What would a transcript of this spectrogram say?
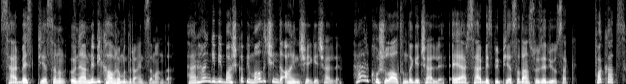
Serbest piyasanın önemli bir kavramıdır aynı zamanda. Herhangi bir başka bir mal için de aynı şey geçerli. Her koşul altında geçerli eğer serbest bir piyasadan söz ediyorsak. Fakat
